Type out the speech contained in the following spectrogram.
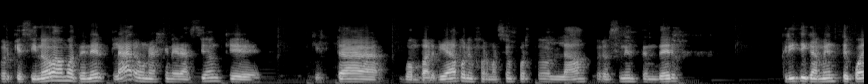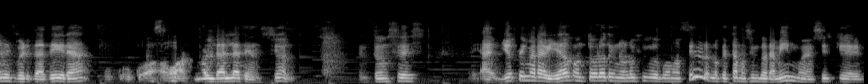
porque si no vamos a tener, claro, una generación que, que está bombardeada por información por todos lados, pero sin entender críticamente cuál es verdadera o, o a cuál darle atención. Entonces, ah, yo estoy maravillado con todo lo tecnológico que podemos hacer, lo que estamos haciendo ahora mismo, es decir, que,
